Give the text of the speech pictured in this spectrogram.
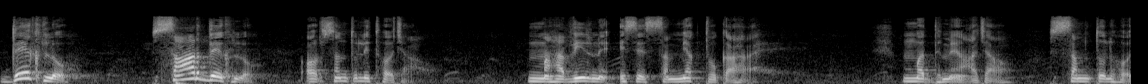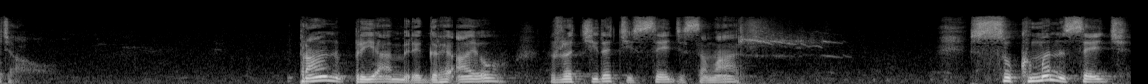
देख लो, सार देख लो और संतुलित हो जाओ। महावीर ने इसे सम्यक्त्व कहा है। मध्य में आ जाओ, समतुल हो जाओ। प्राण प्रिया मेरे ग्रह आयो रचि रचि सेज समार सुखमन सेज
